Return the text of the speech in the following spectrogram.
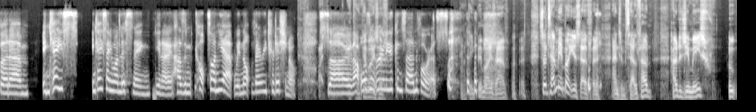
but um, in case in case anyone listening, you know, hasn't copped on yet, we're not very traditional, so that wasn't might have. really a concern for us. I think they might have. so tell me about yourself and, and himself. How how did you meet? Who?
